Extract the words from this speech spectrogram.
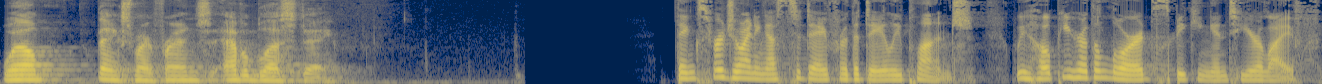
Well, thanks, my friends. Have a blessed day. Thanks for joining us today for the Daily Plunge. We hope you hear the Lord speaking into your life.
